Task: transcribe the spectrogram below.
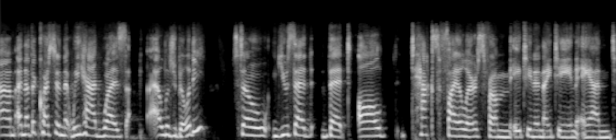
Um, another question that we had was eligibility. So you said that all tax filers from 18 and 19 and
